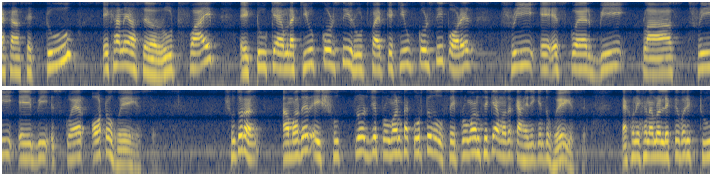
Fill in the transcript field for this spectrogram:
লেখা আছে টু এখানে আছে রুট ফাইভ এই টুকে আমরা কিউব করছি রুট ফাইভকে কিউব করছি, পরে three a square b plus three a b square auto হয়ে গেছে। সুতরাং আমাদের এই সূত্রর যে প্রমাণটা করতে বলছে, এই প্রমাণ থেকে আমাদের কাহিনী কিন্তু হয়ে গেছে। এখন এখানে আমরা লিখতে পারি two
